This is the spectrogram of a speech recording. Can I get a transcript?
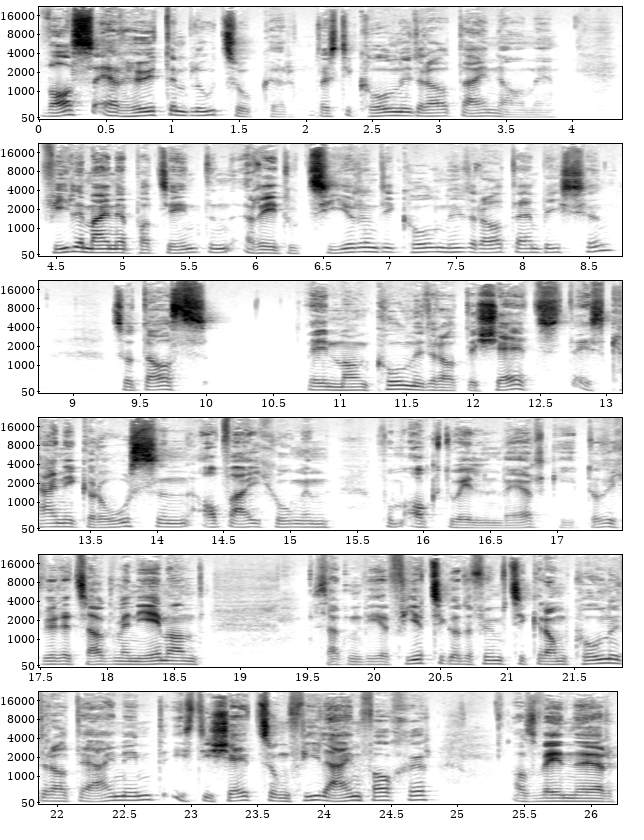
was erhöht den Blutzucker? Das ist die Kohlenhydrateinnahme. Viele meiner Patienten reduzieren die Kohlenhydrate ein bisschen, sodass wenn man Kohlenhydrate schätzt, es keine großen Abweichungen vom aktuellen Wert gibt. Oder ich würde jetzt sagen, wenn jemand, sagen wir, 40 oder 50 Gramm Kohlenhydrate einnimmt, ist die Schätzung viel einfacher, als wenn er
